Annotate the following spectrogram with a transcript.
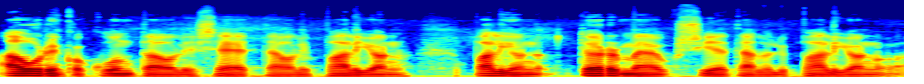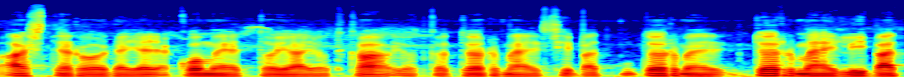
aurinkokunta, oli se, että oli paljon, paljon törmäyksiä. Täällä oli paljon asteroideja ja komeettoja, jotka, jotka törmäisivät, törmä, törmäilivät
